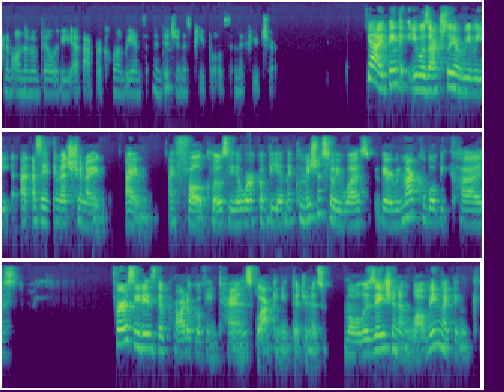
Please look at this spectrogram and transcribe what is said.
kind of on the mobility of Afro-Colombians and Indigenous peoples in the future? Yeah, I think it was actually a really, as I mentioned, I I I follow closely the work of the Ethnic Commission, so it was very remarkable because first, it is the product of intense Black and Indigenous mobilization and loving. I think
